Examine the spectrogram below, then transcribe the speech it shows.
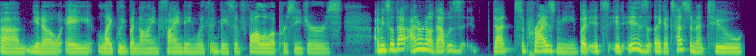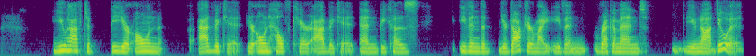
um, you know, a likely benign finding with invasive follow up procedures. I mean, so that I don't know, that was that surprised me but it's it is like a testament to you have to be your own advocate your own healthcare advocate and because even the your doctor might even recommend you not do it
